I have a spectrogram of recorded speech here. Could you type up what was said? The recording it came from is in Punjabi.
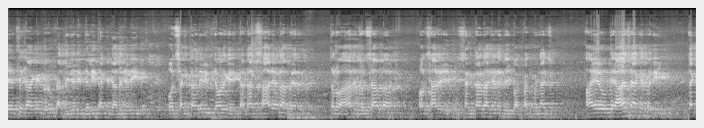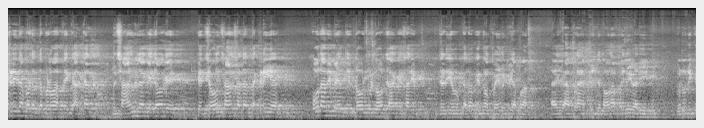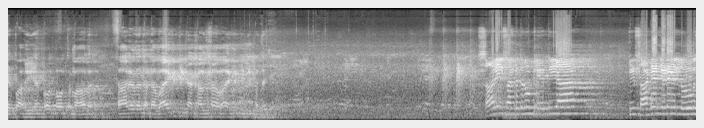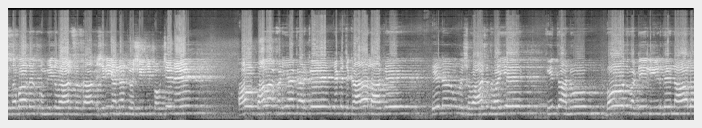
ਤੇ ਇੱਥੇ ਜਾ ਕੇ ਗੁਰੂ ਘਰ ਦੀ ਜਿਹੜੀ ਦਿੱਲੀ ਤੱਕ ਗੱਲ ਜਿਹੜੀ, ਉਹ ਸੰਗਤਾਂ ਦੀ ਵੀ ਪਹੁੰਚਣਗੇ ਤੁਹਾਡਾ ਸਾਰਿਆਂ ਦਾ ਫਿਰ ਧੰਨਵਾਦ ਜੋ ਸਾਹਿਬ ਦਾ ਔਰ ਸਾਰੇ ਸੰਗਤਾਂ ਦਾ ਜਿਹੜੇ ਤੁਸੀਂ ਵੱਖ-ਵੱਖ ਪਿੰਡਾਂ 'ਚ ਆਏ ਹੋ। ਤੇ ਆਸ ਹੈ ਕਿ ਤੁਸੀਂ ਤਕੜੀ ਦਾ ਬਟਨ ਦੱਬਣ ਵਾਸਤੇ ਘਰ ਘਰ ਨਿਸ਼ਾਨ ਵੀ ਲੈ ਕੇ ਜਾਓਗੇ ਕਿ ਚੋਣ ਨਿਸ਼ਾਨ ਸਾਡਾ ਤਕੜੀ ਹੈ। ਉਹਦਾ ਵੀ ਬੇਨਤੀ ਡੋਰ ਟੂ ਡੋਰ ਜਾ ਕੇ ਸਾਰੀ ਜਿਹੜੀ ਉਹ ਕਰੋਗੇ ਕੰਪੇਨ ਵੀ ਆਪਾਂ ਐਂ ਆਪਣਾ ਐਮਪੀ ਜਿਤਾਉਣਾ। ਪਹਿਲੀ ਵਾਰੀ ਗੁਰੂ ਦੀ ਕਿਰਪਾ ਹੋਈ ਹੈ, ਬਹੁਤ ਬਹੁਤ ਧੰਨਵਾਦ। ਸਾਰਿਆਂ ਦਾ ਤੁਹਾਡਾ ਵਾਹਿਗੁਰੂ ਜੀ ਕਾ ਖਾਲਸਾ, ਵਾਹਿਗੁਰੂ ਜੀ ਕੀ ਫਤਿਹ। ਸਾਰੀ ਸੰਗਤ ਨੂੰ ਬੇਨਤੀ ਆ ਕਿ ਸਾਡੇ ਜਿਹੜੇ ਲੋਕ ਸਭਾ ਦੇ ਉਮੀਦਵਾਰ ਸਰਦਾਰ ਸ਼੍ਰੀ ਅਨੰਦ ਜੋਸ਼ੀ ਜੀ ਪਹੁੰਚੇ ਨੇ, ਆਓ ਬਾਵਾ ਖੜੀਆਂ ਕਰਕੇ ਇੱਕ ਜਕਾਰਾ ਲਾ ਕੇ ਇਹਨਾਂ ਨੂੰ ਵਿਸ਼ਵਾਸ ਦਿਵਾਈਏ ਕਿ ਤੁਹਾਨੂੰ ਬਹੁਤ ਵੱਡੀ ਲੀਡ ਦੇ ਨਾਲ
